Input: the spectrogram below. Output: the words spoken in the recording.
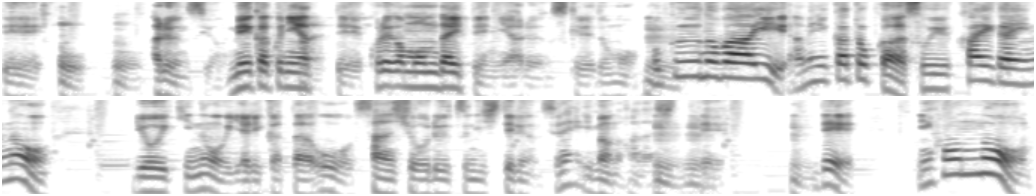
て、ほうほうあるんですよ。明確にあって、これが問題点にあるんですけれども、うん。僕の場合、アメリカとかそういう海外の領域のやり方を参照ルーツにしてるんですよね、今の話って。で、日本の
